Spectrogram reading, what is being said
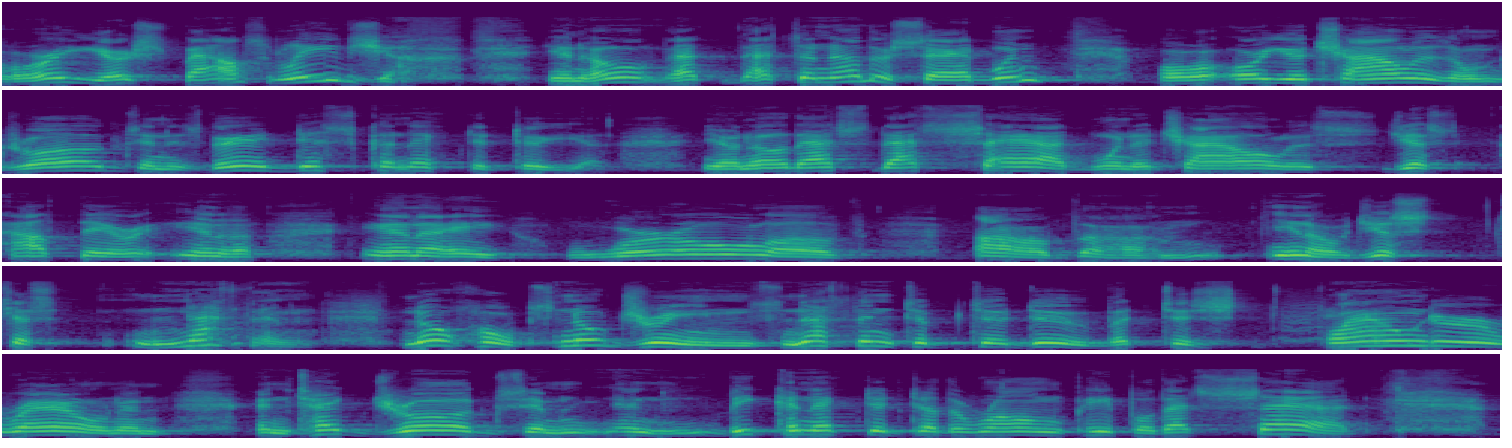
or your spouse leaves you. You know, that, that's another sad one. Or, or your child is on drugs and is very disconnected to you. You know, that's, that's sad when a child is just out there in a, in a whirl of, of um, you know, just, just nothing, no hopes, no dreams, nothing to, to do but to flounder around and, and take drugs and, and be connected to the wrong people. That's sad.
